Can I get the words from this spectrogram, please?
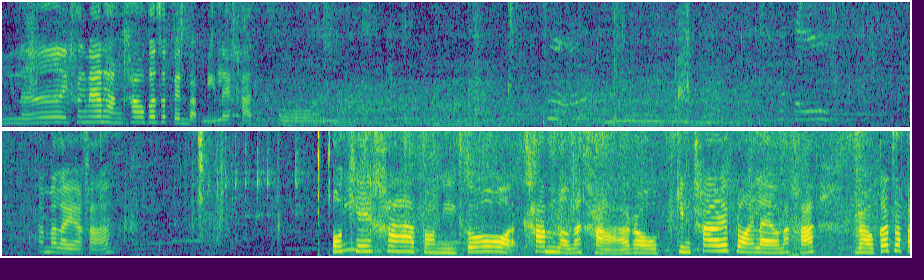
นี่เลยข้างหน้าทางเข้าก็จะเป็นแบบนี้เลยค่ะทุกคนทำอะไรอะคะ โอเคค่ะ ตอนนี้ก็ค่ำแล้วนะคะ เรากินข้าวเรียบร้อยแล้วนะคะ เราก็จะไป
